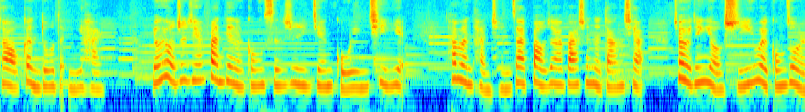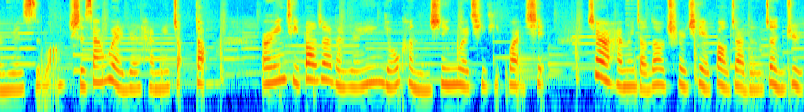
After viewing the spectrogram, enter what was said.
到更多的遗骸。拥有这间饭店的公司是一间国营企业，他们坦承在爆炸发生的当下。就已经有十一位工作人员死亡，十三位人还没找到。而引起爆炸的原因有可能是因为气体外泄。虽然还没找到确切爆炸的证据，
